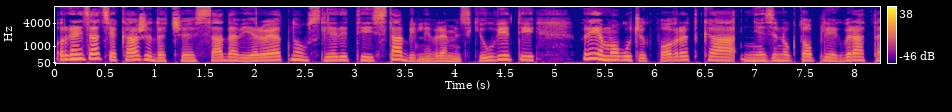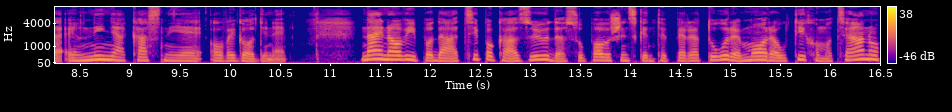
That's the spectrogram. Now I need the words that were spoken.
Organizacija kaže da će sada vjerojatno uslijediti stabilni vremenski uvjeti prije mogućeg povratka njezinog toplijeg brata El Ninja kasnije ove godine. Najnoviji podaci pokazuju da su površinske temperature mora u Tihom oceanu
